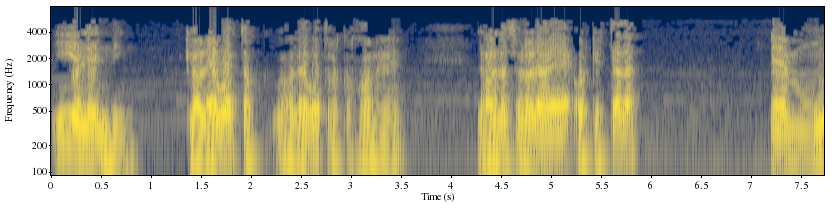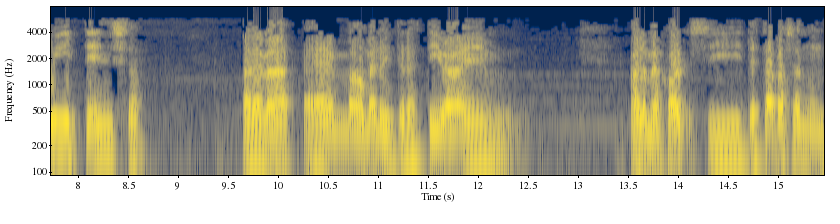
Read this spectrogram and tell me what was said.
y el ending. Que olé vuestros, olé vuestros cojones, ¿eh? La banda sonora es orquestada, es muy tensa, además es más o menos interactiva. En, a lo mejor si te está pasando un,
